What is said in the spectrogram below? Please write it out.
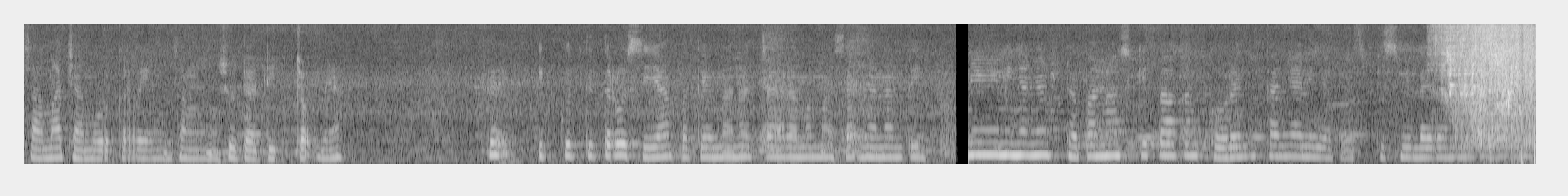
sama jamur kering yang sudah dicop ya. Oke ikuti terus ya bagaimana cara memasaknya nanti. Ini minyaknya sudah panas kita akan goreng ikannya ini ya guys. Bismillahirrahmanirrahim.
